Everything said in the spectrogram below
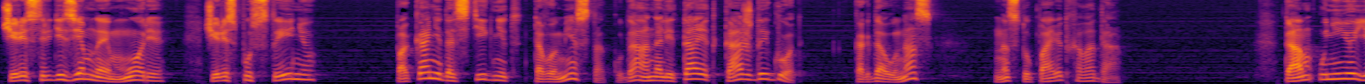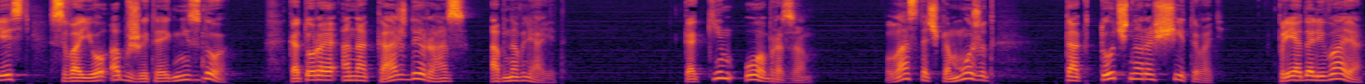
через Средиземное море, через пустыню пока не достигнет того места, куда она летает каждый год, когда у нас наступают холода. Там у нее есть свое обжитое гнездо, которое она каждый раз обновляет. Каким образом ласточка может так точно рассчитывать, преодолевая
